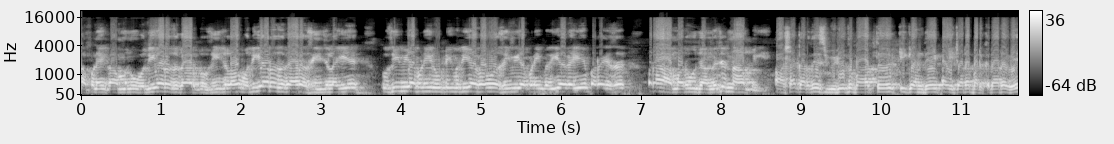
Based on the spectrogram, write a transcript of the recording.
ਆਪਣੇ ਕੰਮ ਨੂੰ ਵਧੀਆ ਰੋਜ਼ਗਾਰ ਤੁਸੀਂ ਚਲਾਓ, ਵਧੀਆ ਰੋਜ਼ਗਾਰ ਅਸੀਂ ਚਲਾਈਏ, ਤੁਸੀਂ ਵੀ ਆਪਣੀ ਰੋਟੀ ਵਧੀਆ ਖਾਓ, ਅਸੀਂ ਵੀ ਆਪਣੀ ਵਧੀਆ ਖਾਈਏ ਪਰ ਇਸ ਭਰਾ ਮਰੂ ਜੰਗ 'ਚ ਨਾ ਪਈਏ। ਆਸ਼ਾ ਕਰਦੇ ਇਸ ਵੀਡੀਓ ਤੋਂ ਬਾਅਦ ਕੀ ਕਹਿੰਦੇ, ਭਾਈਚਾਰਾ ਬਰਕਰਾਰ ਰਹੇ।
